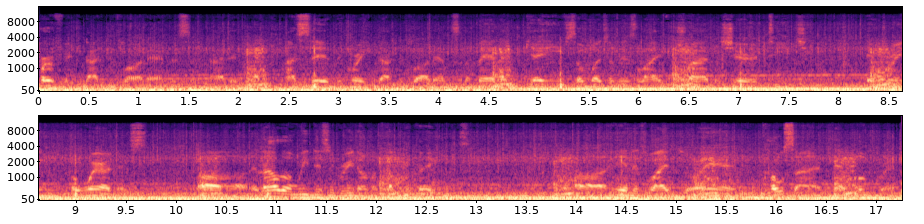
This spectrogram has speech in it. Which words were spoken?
perfect Dr. Claude Anderson. I didn't. I said the great Dr. Claude Anderson, a man that gave so much of his life trying to share and teach and bring awareness. Uh, and although we disagreed on a couple of things, uh, he and his wife Joanne co-signed that blueprint.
